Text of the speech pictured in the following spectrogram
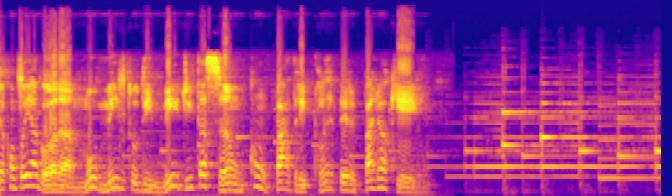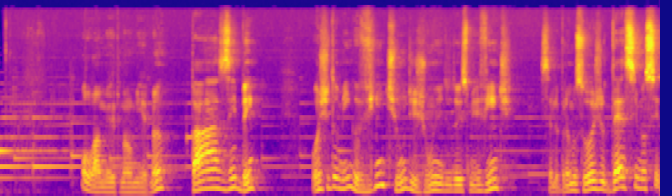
acompanha agora Momento de Meditação com o Padre Kleber Palhoque. Olá, meu irmão, minha irmã, paz e bem. Hoje, domingo 21 de junho de 2020, celebramos hoje o 12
